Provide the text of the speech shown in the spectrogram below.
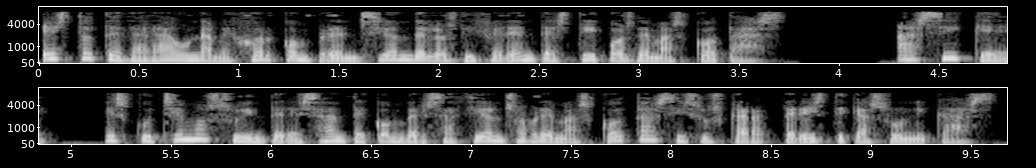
Esto te dará una mejor comprensión de los diferentes tipos de mascotas. Así que, escuchemos su interesante conversación sobre mascotas y sus características únicas.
